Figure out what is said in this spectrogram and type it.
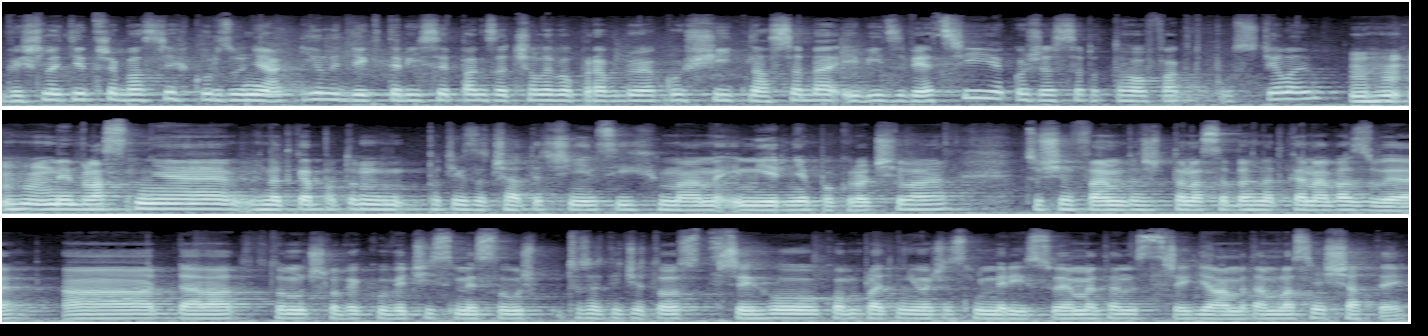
Vyšli ti třeba z těch kurzů nějaký lidi, kteří si pak začali opravdu jako šít na sebe i víc věcí, jakože se do toho fakt pustili? Uh-huh, uh-huh. My vlastně hnedka potom po těch začátečnících máme i mírně pokročilé, což je fajn, protože to na sebe hnedka navazuje a dává to tomu člověku větší smysl, už co se týče toho střihu kompletního, že s ním rýsujeme ten střih, děláme tam vlastně šaty.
